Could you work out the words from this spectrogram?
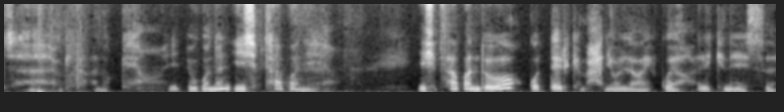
자, 여기다가 놓을게요. 요거는 24번이에요. 24번도 꽃대 이렇게 많이 올라와 있고요. 할리퀸 레이스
